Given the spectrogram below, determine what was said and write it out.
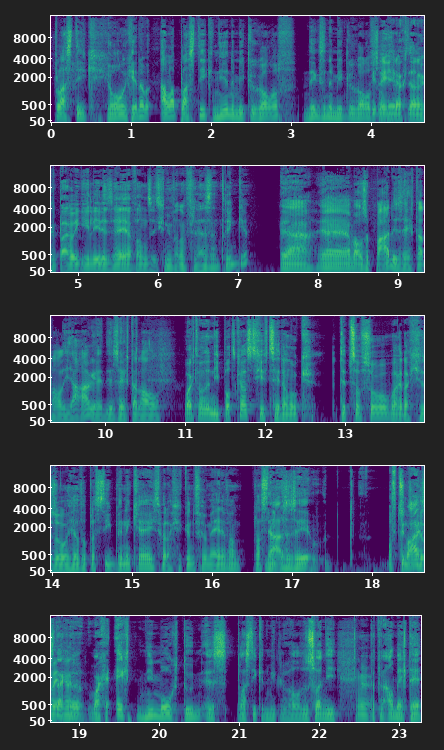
plastiek. Gewoon geen, alle plastiek, niet in de microgolf. Niks in de microgolf. Ik jij nog, dat nog een paar weken geleden zei, ja, van, zit je nu van een fles aan het drinken? Ja, ja, ja, maar onze pa die zegt dat al jaren. Die zegt dat al... Wacht, want in die podcast geeft zij dan ook tips of zo, waar dat je zo heel veel plastic binnenkrijgt, waar dat je kunt vermijden van plastic? Ja, ze zei, of het zwaarste dat je, wat je echt niet mocht doen, is plastiek in de microgolf. Dus van die, Ja. dat een Albert Heijn...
